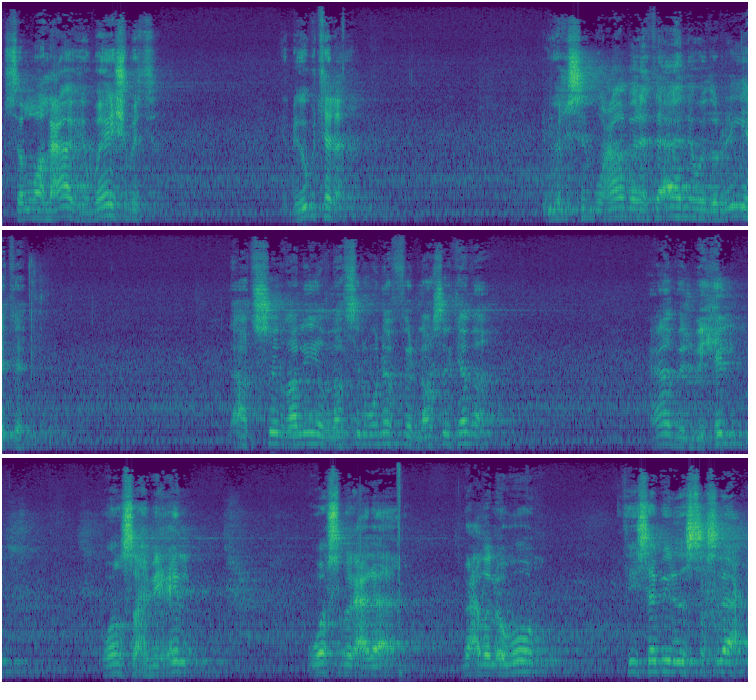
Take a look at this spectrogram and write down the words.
نسأل الله العافية. وما يشمت إنه يبتلى ويحسن معاملة أهله وذريته. لا تصير غليظ لا تصير منفر لا تصير كذا. عامل بحلم. وانصح بعلم واصبر على بعض الأمور في سبيل الاستصلاح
